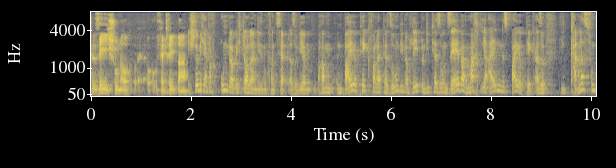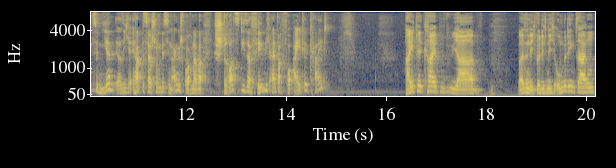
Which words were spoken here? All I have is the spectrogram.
sehe ich schon auch äh, vertretbar. Ich stimme mich einfach unglaublich doll an diesem Konzept. Also wir haben ein Biopic von einer Person, die noch lebt und die Person selber macht ihr eigenes Biopic. Also wie kann das funktionieren? Also ich habe das ja schon ein bisschen angesprochen, aber strotzt dieser Film nicht einfach vor Eitelkeit? Eitelkeit, ja, weiß ich nicht, würde ich nicht unbedingt sagen.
